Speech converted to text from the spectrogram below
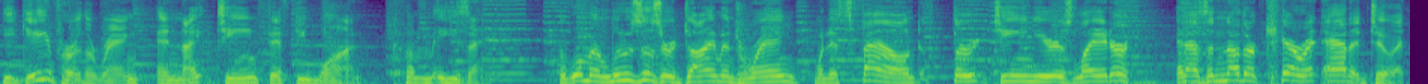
He gave her the ring in 1951. Amazing! The woman loses her diamond ring when it's found 13 years later it has another carrot added to it.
